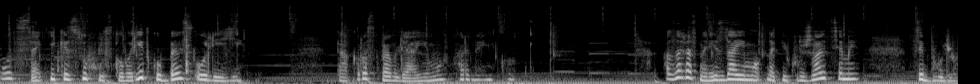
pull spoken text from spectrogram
От все, тільки суху сковорідку без олії. Так, розправляємо гарненько. А зараз нарізаємо напівкружальцями цибулю.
